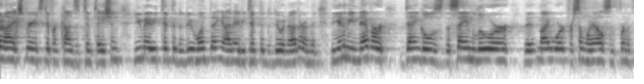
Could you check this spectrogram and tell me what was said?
and I experience different kinds of temptation. You may be tempted to do one thing, and I may be tempted to do another. And the, the enemy never dangles the same lure that might work for someone else in front of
